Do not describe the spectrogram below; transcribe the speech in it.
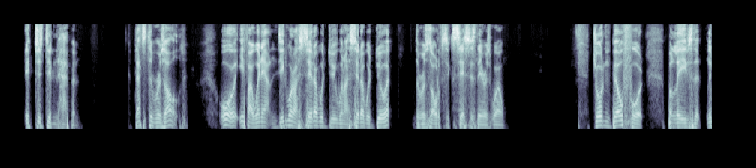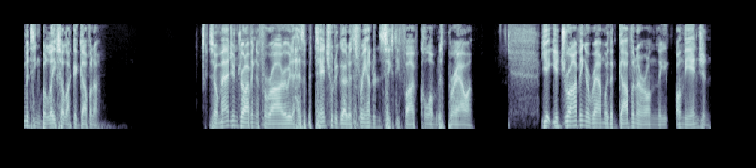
it just didn't happen. That's the result. Or if I went out and did what I said I would do when I said I would do it, the result of success is there as well. Jordan Belfort believes that limiting beliefs are like a governor. So imagine driving a Ferrari that has the potential to go to 365 kilometers per hour. Yet you're driving around with a governor on the on the engine,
